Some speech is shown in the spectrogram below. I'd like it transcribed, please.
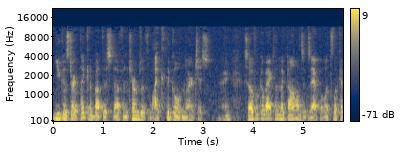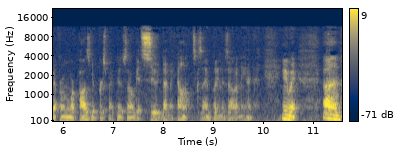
you can start thinking about this stuff in terms of like the golden arches. Right? So if we go back to the McDonald's example, let's look at it from a more positive perspective so I don't get sued by McDonald's because I'm putting this out on the internet. Anyway, um,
